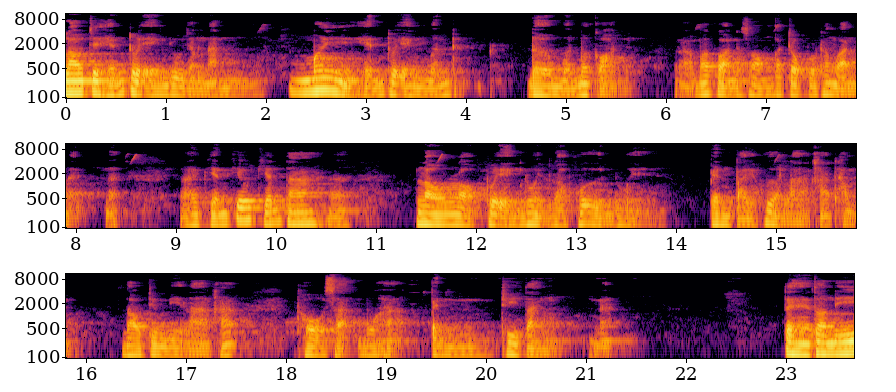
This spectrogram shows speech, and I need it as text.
เราจะเห็นตัวเองอยู่อย่างนั้น ไม่เห็นตัวเองเหมือนเดิมเหมือนเมื่อก่อน เมื่อก่อนซองกระจกดูทั้งวันเลยนะเขียนคิ้วเขียนตา เราหลอกตัวเองด้วยหลอกผู้อื่นด้วย เป็นไปเพื่อราคะธรรม เราจึงมีราคะ โทสะโมหะเป็นที่ตั้งนะแต่ตอนนี้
